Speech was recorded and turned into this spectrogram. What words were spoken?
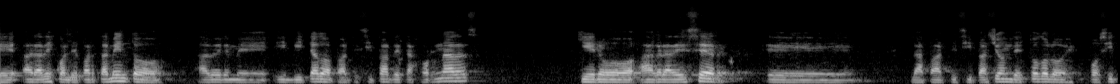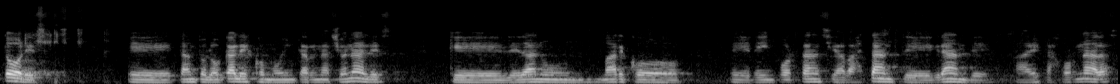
Eh, agradezco al departamento haberme invitado a participar de estas jornadas. Quiero agradecer eh, la participación de todos los expositores, eh, tanto locales como internacionales, que le dan un marco de importancia bastante grande a estas jornadas.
